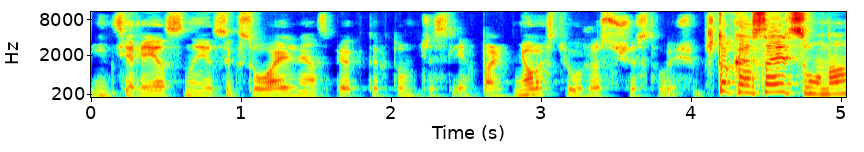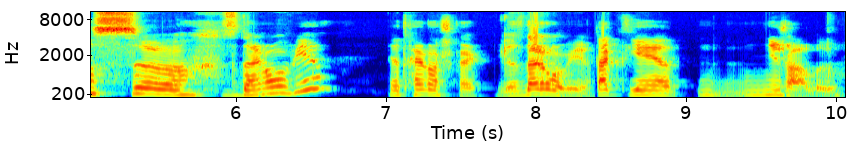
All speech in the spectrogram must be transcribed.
интересные сексуальные аспекты, в том числе в партнерстве уже существующем. Что касается у нас э, здоровья, это хорошая карта для здоровья. Так я не жалую.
